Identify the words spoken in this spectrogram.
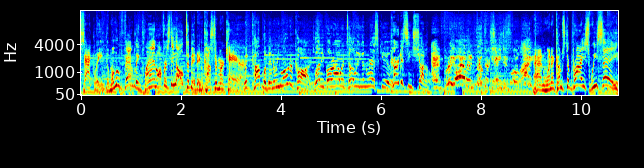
Exactly. The Malouf family plan offers the ultimate in customer care. With complimentary loaner car, 24 hour towing and rescue, courtesy shuttle, and free oil and filter changes for life. And when it comes to price, we say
